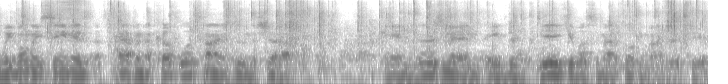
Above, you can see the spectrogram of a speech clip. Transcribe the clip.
We've only seen it happen a couple of times in the shop. And there's been a ridiculous amount of Pokemon this year.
